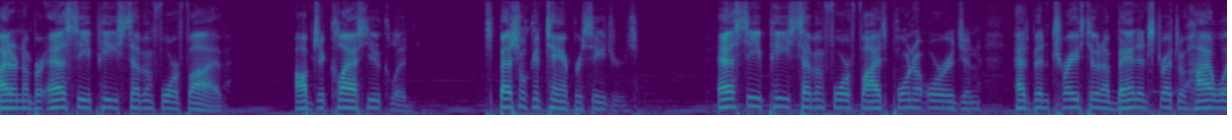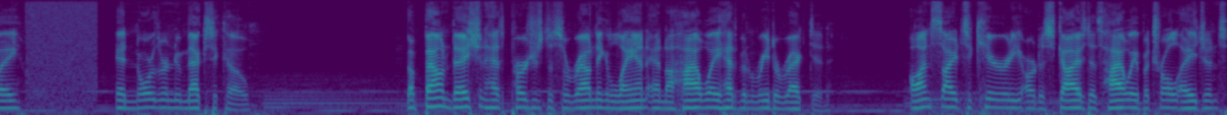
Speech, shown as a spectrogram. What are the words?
Item Number SCP-745 Object Class Euclid Special Containment Procedures SCP-745's point of origin has been traced to an abandoned stretch of highway in northern New Mexico. The Foundation has purchased the surrounding land and the highway has been redirected. On-site security are disguised as Highway Patrol agents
